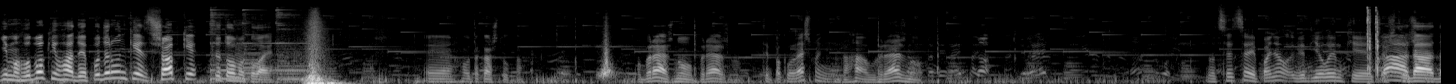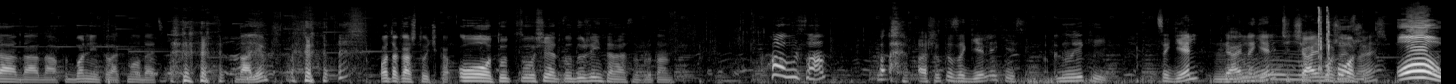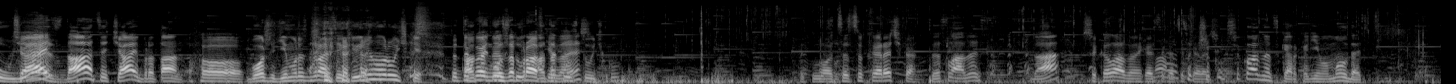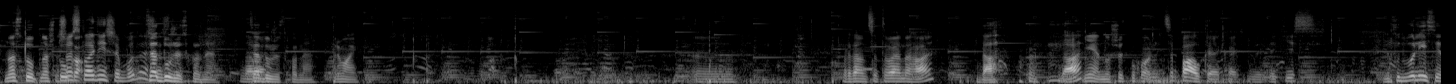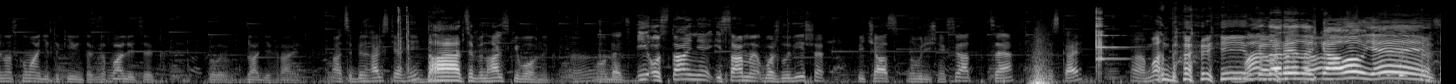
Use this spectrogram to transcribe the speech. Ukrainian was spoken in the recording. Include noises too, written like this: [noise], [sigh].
Діма глибокий вгадує подарунки з шапки Святого Миколая. Е, отака штука. Обережно, обережно. Ти покладеш мені? Да, обережно. Ну це цей, поняв? Від ялинки ця Так, штучка. да, да, да, да. Футбольний інтелект, молодець. [laughs] Далі. Отака штучка. О, тут вообще тут дуже інтересно, братан. А, вусап. А що це за гель якийсь? Ну який? Це гель? Реально Ну, гель? Чи чай може, похоже. знаєш? Оу, Чай? єс, да, це чай, братан. О, Боже, Діма розбирається, які у нього ручки. [laughs] ти А такий на шту- заправки, а таку знаєш? штучку. Таку О, шту- це цукерочка. Це сладость. Да? Шоколадна якась А, така це цукерочка. шок- шоколадна цукерка, Діма, молодець. Наступна Що штука. складніше буде? Це Щось? дуже складне. Це Давай. дуже складне. Тримай. Е, Братан, це твоя нога? Да. Да? Ні, ну щось похоже. Це палка якась, блядь, якісь. Ну, футболісти у нас в команді такі, він так запалюється, як коли ззаді грає. А, це бенгальські огні? Да, це бенгальський вогник. А, Молодець. І останнє, і саме важливіше під час новорічних свят це Ліскар? А, мандаринка. мандариночка, [laughs] оу, єс!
